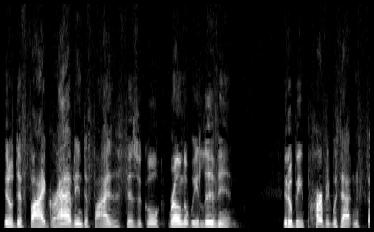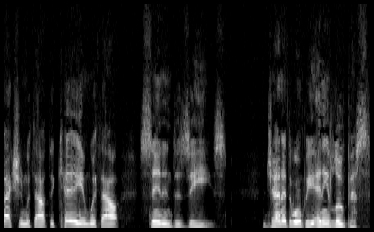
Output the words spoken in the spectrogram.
it'll defy gravity and defy the physical realm that we live in. It'll be perfect without infection, without decay, and without sin and disease. Janet, there won't be any lupus.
